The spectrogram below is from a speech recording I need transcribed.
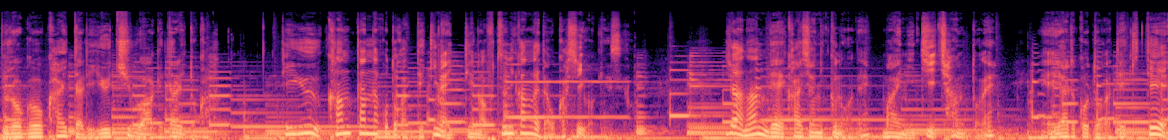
ブログを書いたり YouTube を上げたりとかっていう簡単なことができないっていうのは普通に考えたらおかしいわけですよ。じゃあなんで会社に行くのはね毎日ちゃんとねやることができて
